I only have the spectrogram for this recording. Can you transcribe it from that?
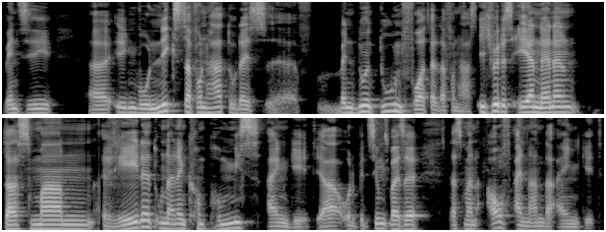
wenn sie äh, irgendwo nichts davon hat oder es, äh, wenn nur du einen Vorteil davon hast. Ich würde es eher nennen, dass man redet und einen Kompromiss eingeht, ja, oder beziehungsweise, dass man aufeinander eingeht,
